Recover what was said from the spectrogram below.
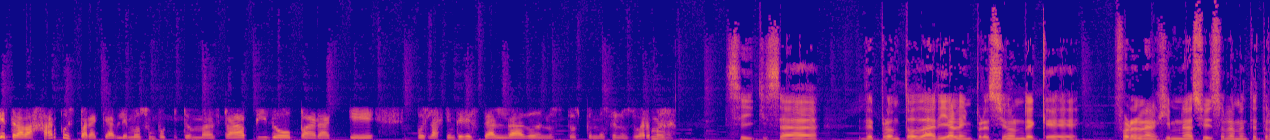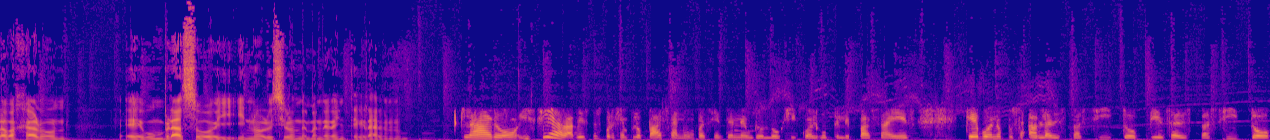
que trabajar pues para que hablemos un poquito más rápido, para que pues la gente que está al lado de nosotros pues no se nos duerma. Sí, quizá de pronto daría la impresión de que fueron al gimnasio y solamente trabajaron eh, un brazo y, y no lo hicieron de manera integral, ¿no? Claro, y sí, a veces, por ejemplo, pasa, ¿no? Un paciente neurológico, algo que le pasa es que, bueno, pues habla despacito, piensa despacito,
